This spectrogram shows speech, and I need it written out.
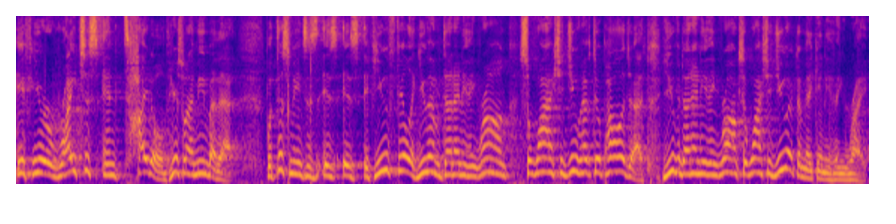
If you're righteous entitled, here's what I mean by that. What this means is, is, is if you feel like you haven't done anything wrong, so why should you have to apologize? You haven't done anything wrong, so why should you have to make anything right?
